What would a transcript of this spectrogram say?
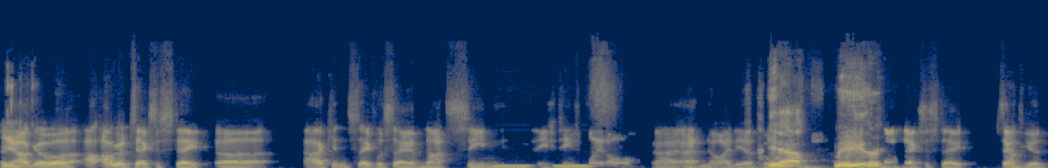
Yeah, I'll go. Uh, I'll, I'll go Texas State. Uh, I can safely say I've not seen these teams play at all. I, I have no idea. but we're Yeah, just- me either. Texas State sounds good.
